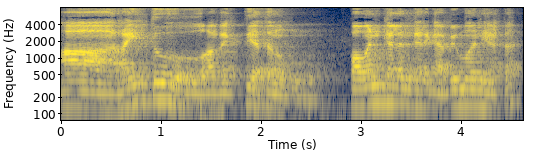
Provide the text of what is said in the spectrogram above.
ఆ రైతు ఆ వ్యక్తి అతను పవన్ కళ్యాణ్ గారికి అభిమాని అట.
